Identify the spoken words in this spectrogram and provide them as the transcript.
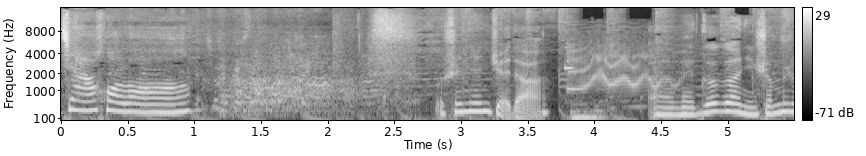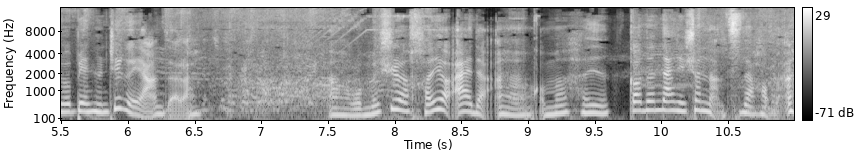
家伙喽。”我瞬间觉得，呃，伟哥哥，你什么时候变成这个样子了？啊，我们是很有爱的啊，我们很高端大气上档次的好吗？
